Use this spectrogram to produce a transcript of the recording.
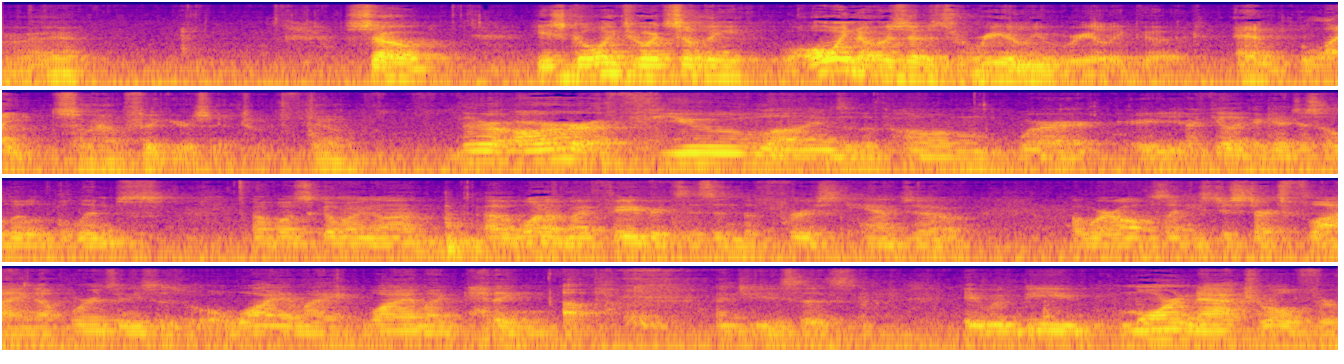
All right. So he's going towards something. All we know is that it's really, really and light somehow figures into it. You know? There are a few lines of the poem where I feel like I get just a little glimpse of what's going on. Uh, one of my favorites is in the first canto, uh, where all of a sudden he just starts flying upwards, and he says, well, "Why am I? Why am I heading up?" And she says, "It would be more natural for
